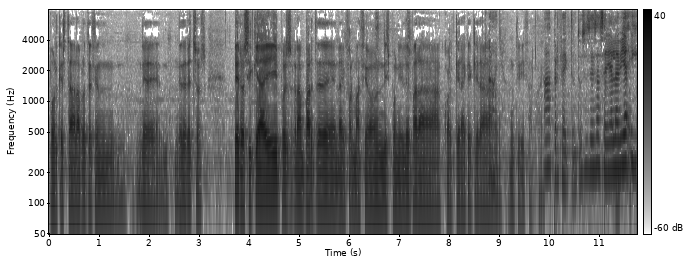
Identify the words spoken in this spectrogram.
porque está la protección de, derechos, pero sí que hay pues gran parte de la información disponible para cualquiera que quiera ah, utilizarla. ¿eh? Ah, perfecto. Entonces esa sería la vía. ¿Y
